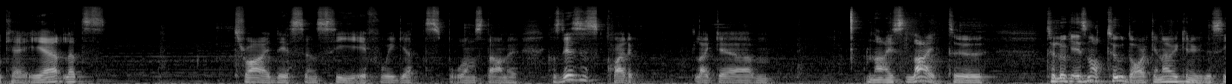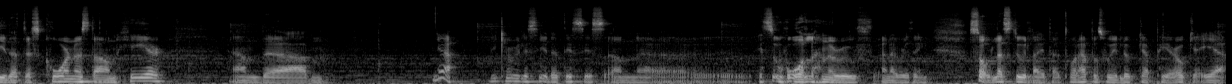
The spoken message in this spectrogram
okay yeah let's try this and see if we get spawns down here. Because this is quite a like a um, nice light to to look. It's not too dark and now you can really see that there's corners down here. And um, yeah you can really see that this is an uh, it's a wall and a roof and everything. So let's do it like that. What happens when you look up here? Okay yeah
